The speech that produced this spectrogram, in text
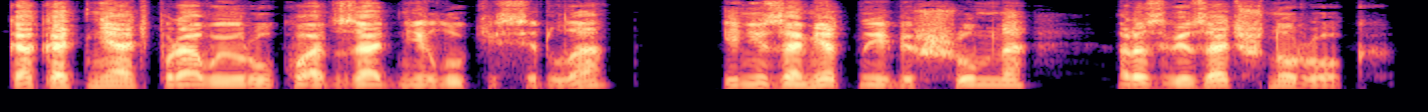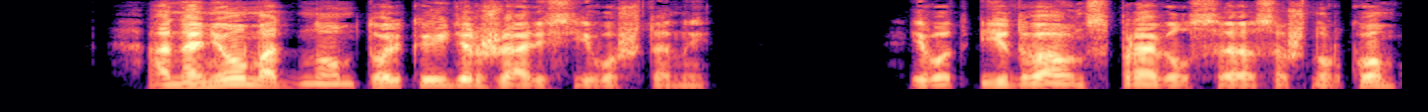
как отнять правую руку от задней луки седла и незаметно и бесшумно развязать шнурок, а на нем одном только и держались его штаны и вот едва он справился со шнурком,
